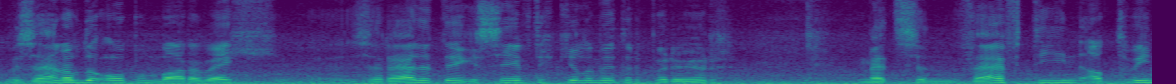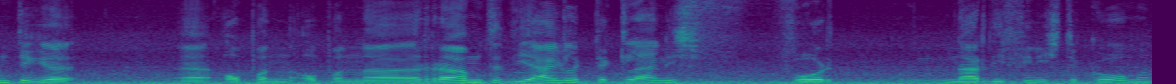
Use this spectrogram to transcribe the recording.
we zijn op de openbare weg. Ze rijden tegen 70 km per uur met z'n 15 à 20 uh, op een, op een uh, ruimte die eigenlijk te klein is voor naar die finish te komen.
